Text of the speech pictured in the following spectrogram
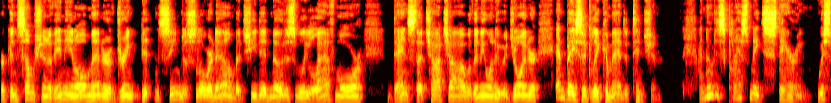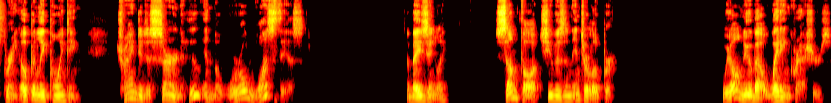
Her consumption of any and all manner of drink didn't seem to slow her down, but she did noticeably laugh more, dance the cha cha with anyone who would join her, and basically command attention. I noticed classmates staring, whispering, openly pointing trying to discern who in the world was this. Amazingly, some thought she was an interloper. We all knew about wedding crashers.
